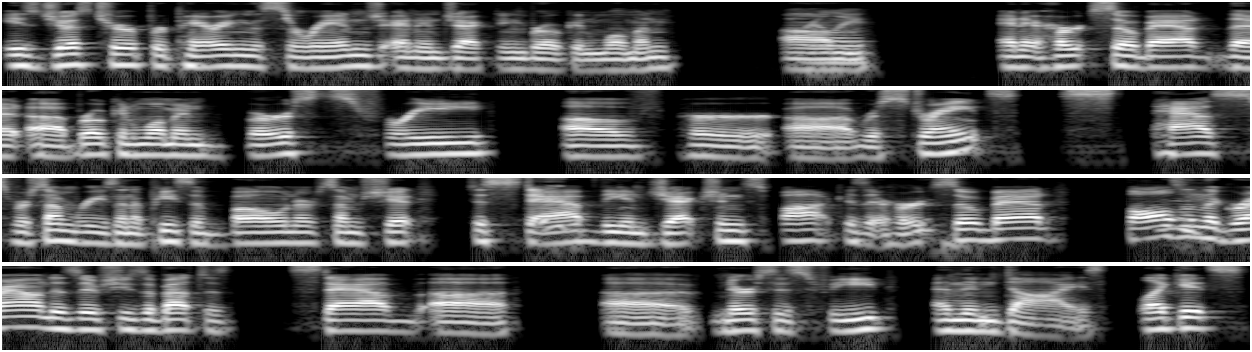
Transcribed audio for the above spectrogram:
is just her preparing the syringe and injecting Broken Woman. Um, Really? And it hurts so bad that uh, Broken Woman bursts free of her uh, restraints, has for some reason a piece of bone or some shit to stab the injection spot because it hurts so bad, falls on the ground as if she's about to stab uh, uh, Nurse's feet, and then dies. Like it's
